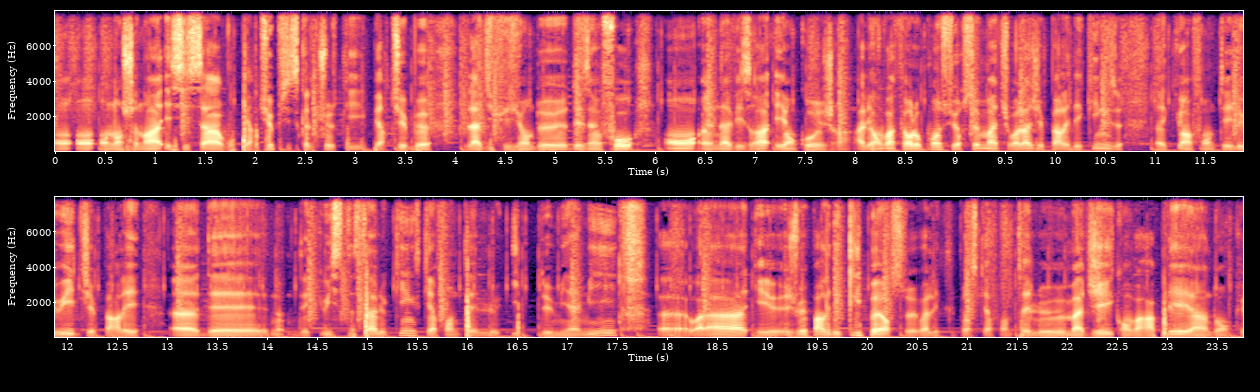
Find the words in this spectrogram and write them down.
on, enchaînera. Et si ça vous perturbe, si c'est quelque chose qui perturbe la diffusion de, des infos, on euh, avisera et on corrigera. Allez, on va faire le point sur ce match. Voilà, j'ai parlé des Kings euh, qui ont affronté le 8. J'ai parlé euh, des, des ça, le Kings qui affrontait le Heat de Miami. Voilà, et je vais parler des Clippers. voilà, les Clippers qui affrontaient le Magic. On va rappeler, hein, donc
